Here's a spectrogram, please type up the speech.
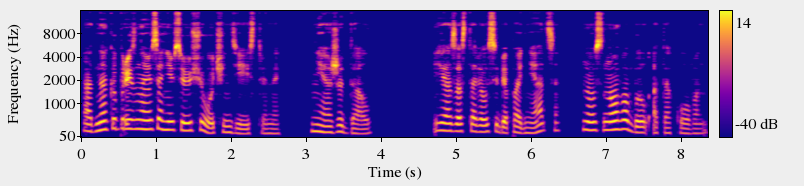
Однако, признаюсь, они все еще очень действенны. Не ожидал. Я заставил себя подняться, но снова был атакован.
